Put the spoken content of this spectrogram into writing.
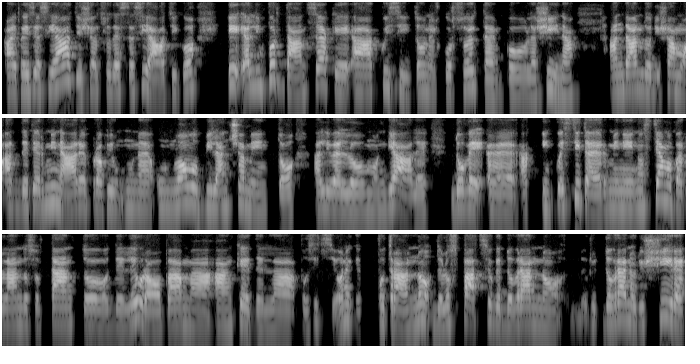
ai paesi asiatici, al sud-est asiatico e all'importanza che ha acquisito nel corso del tempo la Cina andando diciamo, a determinare proprio un, un, nuovo bilanciamento a livello mondiale, dove eh, in questi termini non stiamo parlando soltanto dell'Europa, ma anche della posizione che potranno, dello spazio che dovranno, dovranno riuscire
